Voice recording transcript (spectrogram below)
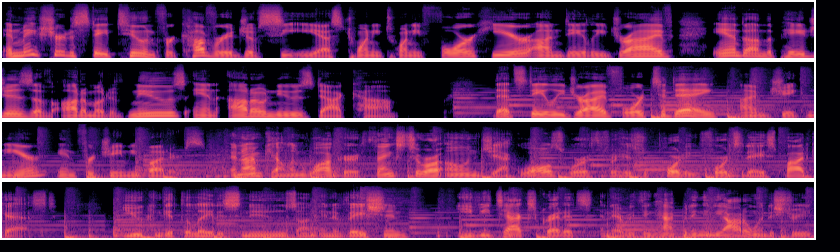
And make sure to stay tuned for coverage of CES 2024 here on Daily Drive and on the pages of Automotive News and AutoNews.com. That's Daily Drive for today. I'm Jake Neer, in for Jamie Butters. And I'm Kellen Walker. Thanks to our own Jack Walsworth for his reporting for today's podcast. You can get the latest news on innovation, EV tax credits, and everything happening in the auto industry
